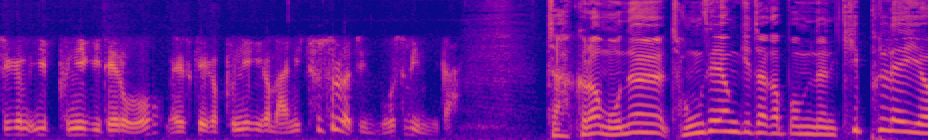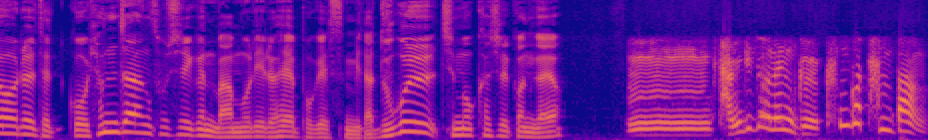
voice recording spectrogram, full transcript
지금 이 분위기대로 SK가 분위기가 많이 추슬러진 모습입니다. 자, 그럼 오늘 정세영 기자가 뽑는 키 플레이어를 듣고 현장 소식은 마무리를 해 보겠습니다. 누굴 지목하실 건가요? 음, 단기전은 그 큰 것 한 방,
